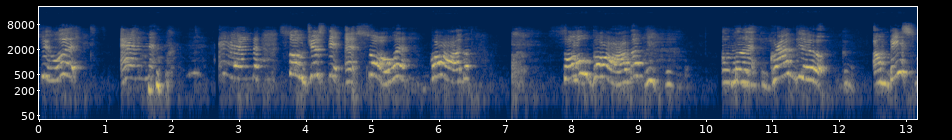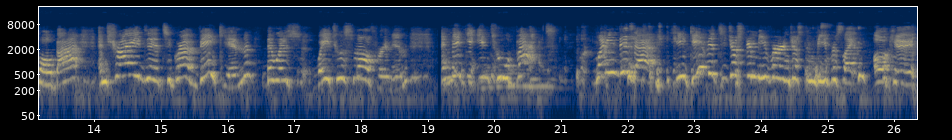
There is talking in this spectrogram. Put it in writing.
suit, and and so just uh, so Bob, so Bob um uh, grabbed a um baseball bat and tried to, to grab bacon that was way too small for him and make it into a bat when he did that, he gave it to Justin Bieber, and Justin Bieber's like, "Okay,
